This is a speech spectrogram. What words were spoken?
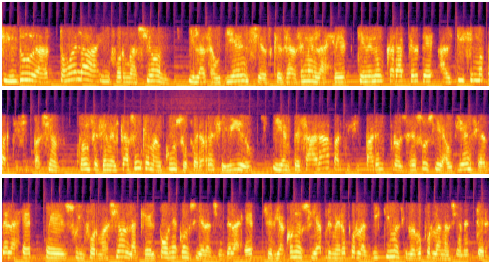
sin duda, toda la información y las audiencias que se hacen en la JEP tienen un carácter de altísima participación. Entonces, en el caso en que Mancuso fuera recibido y empezara a participar en procesos y audiencias de la JEP, eh, su información, la que él pone a consideración de la JEP, sería conocida primero por las víctimas y luego por la nación entera.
